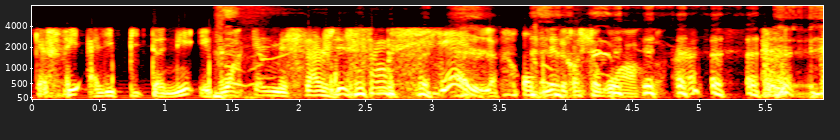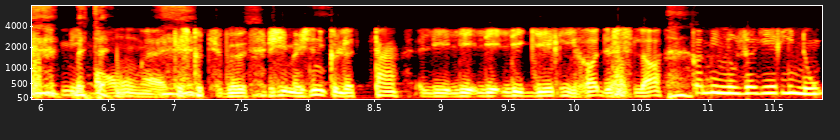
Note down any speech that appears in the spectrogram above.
café, aller pitonner et voir quel message essentiel on venait de recevoir. Hein? Mais bon, euh, qu'est-ce que tu veux? J'imagine que le temps les, les, les, guérira de cela, comme il nous a guéris, nous.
